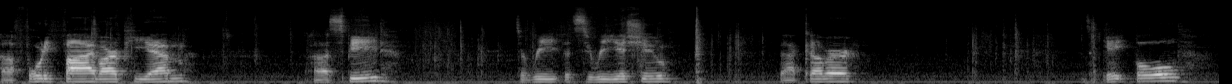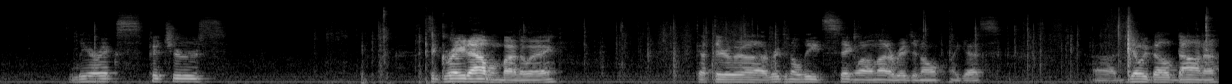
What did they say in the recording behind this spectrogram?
uh, 45 RPM uh, speed. It's a re. It's a reissue. Back cover. It's a gatefold. Lyrics, pictures. It's a great album, by the way. Got their uh, original lead singer. Well, not original, I guess. Uh, Joey Belladonna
